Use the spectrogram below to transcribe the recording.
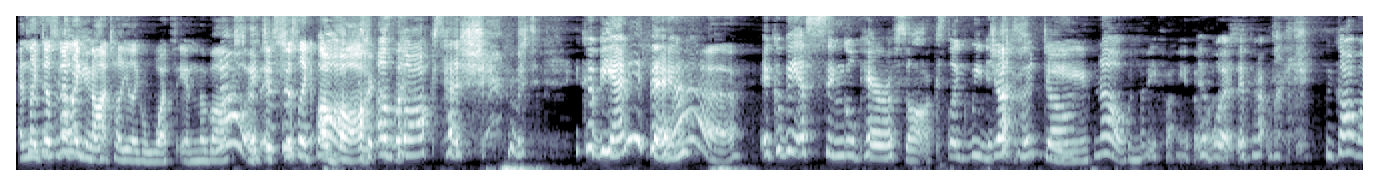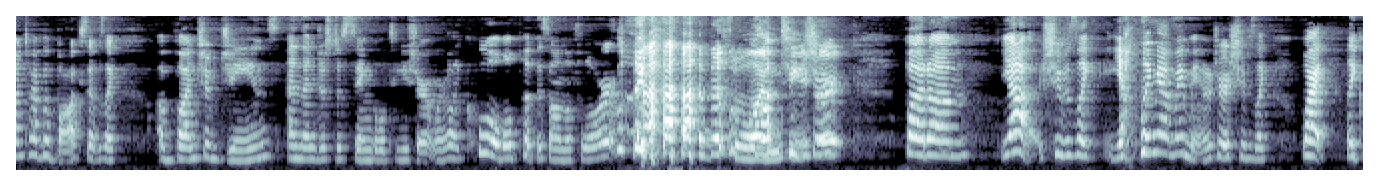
And like Doesn't doesn't it like you. not tell you like what's in the box? no, it it's just just says like a box. A box has shipped. Could be anything. Yeah. It could be a single pair of socks. Like we It just don't know. Wouldn't that be funny if it, It was? would. It pro- like we got one type of box that was like a bunch of jeans and then just a single T-shirt. We were like, cool, we'll put this on the floor, like this one, one t-shirt. T-shirt. But um, yeah, she was like yelling at my manager. She was like, "Why? Like,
